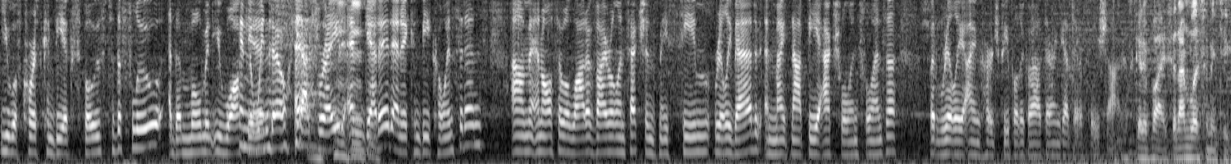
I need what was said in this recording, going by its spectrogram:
You, of course, can be exposed to the flu at the moment you walk In in. the window, That's yeah. Right, and get it, and it can be coincidence. Um, and also, a lot of viral infections may seem really bad and might not be actual influenza. But really, I encourage people to go out there and get their flu shot. That's good advice, and I'm listening to you.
